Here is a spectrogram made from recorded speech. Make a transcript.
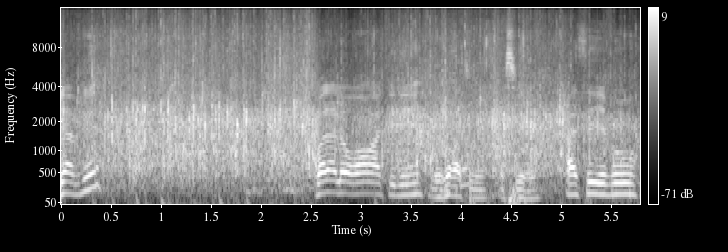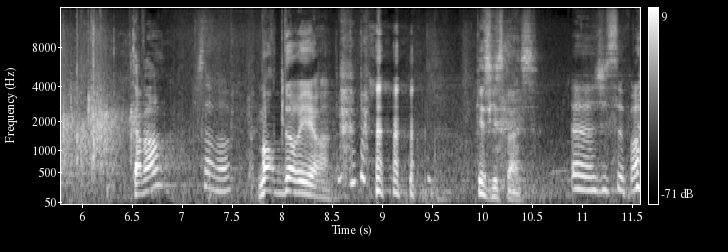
Bienvenue. Voilà Laurent Attini. Bonjour Atini, merci à vous. Asseyez-vous. Ça va? Ça va. Morte de rire. Qu'est-ce qui se passe? Euh, je sais pas.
